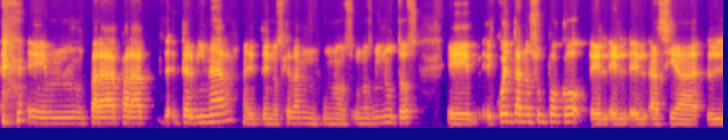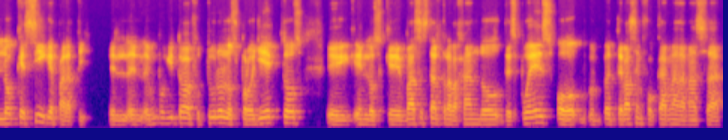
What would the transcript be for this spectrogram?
Em, para, para, terminar, eh, nos quedan unos, unos minutos, eh, cuéntanos un poco el, el, hacia lo que sigue para ti, un poquito a futuro, los proyectos eh, en los que vas a estar trabajando después o te vas a enfocar nada más a,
